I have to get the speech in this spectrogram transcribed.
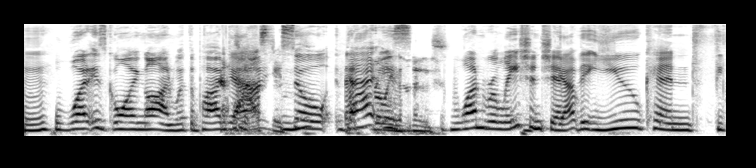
Mhm. what is going on with the podcast. nice. So that's that really is nice one relationship Yep. that you can f-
